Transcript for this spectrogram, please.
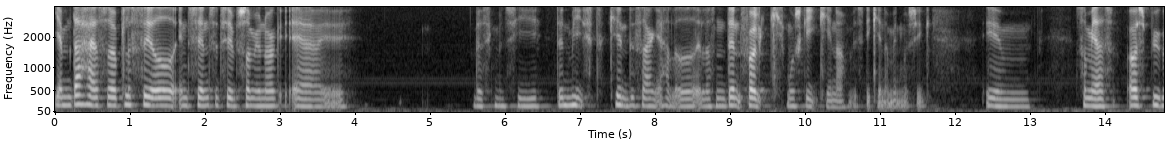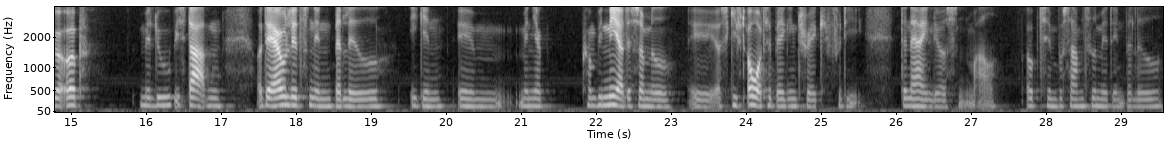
jamen, der har jeg så placeret en sensitive, som jo nok er, øh, hvad skal man sige, den mest kendte sang, jeg har lavet, eller sådan den folk måske kender, hvis de kender min musik. Øhm, som jeg også bygger op med loop i starten, og det er jo lidt sådan en ballade igen, øhm, men jeg kombinerer det så med øh, at skifte over til backing track, fordi den er egentlig også sådan meget optempo samtidig med, at det er en ballade.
